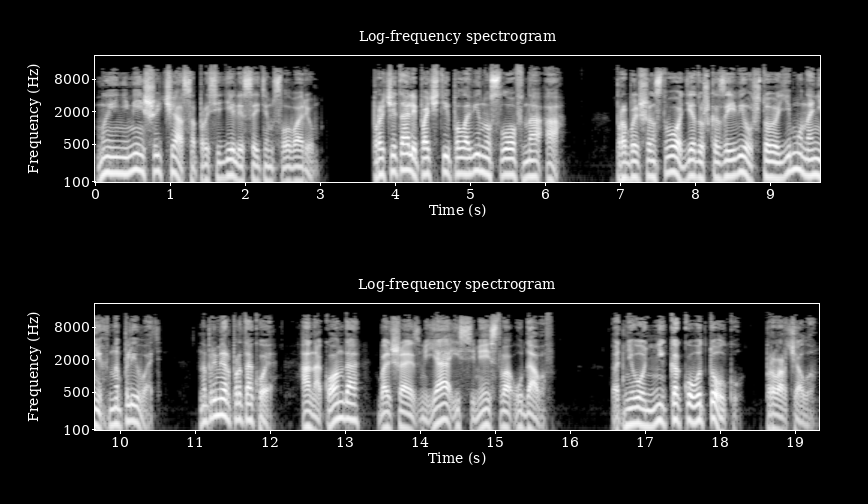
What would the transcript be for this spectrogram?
Мы не меньше часа просидели с этим словарем. Прочитали почти половину слов на «а». Про большинство дедушка заявил, что ему на них наплевать. Например, про такое. Анаконда — большая змея из семейства удавов. «От него никакого толку», — проворчал он.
